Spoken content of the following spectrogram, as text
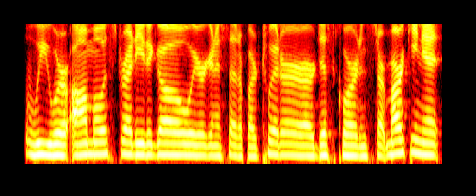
we were almost ready to go. We were going to set up our Twitter, our Discord, and start marking it.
